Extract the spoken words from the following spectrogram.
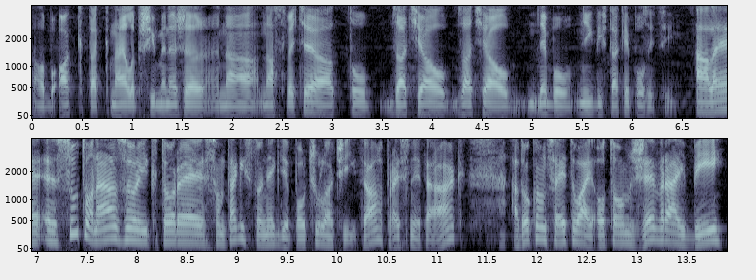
alebo ak tak najlepší manažer na, na svete a to zatiaľ, zatiaľ nebol nikdy v takej pozícii. Ale sú to názory, ktoré som takisto niekde počul a čítal, presne tak. A dokonca je to aj o tom, že vraj by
